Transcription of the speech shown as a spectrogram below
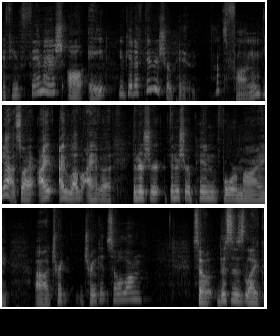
if you finish all eight you get a finisher pin That's fun. yeah so i i, I love i have a finisher finisher pin for my uh, trin- trinket sew along so this is like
